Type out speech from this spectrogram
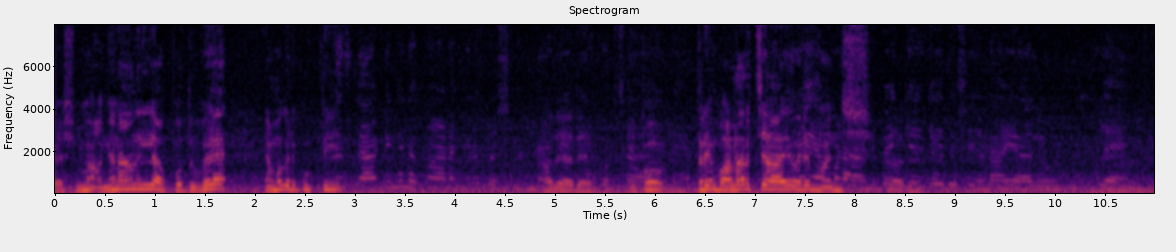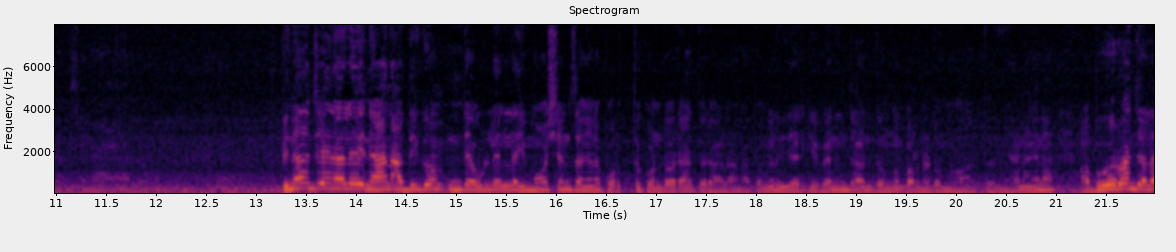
വിഷമം. അങ്ങനെയാണെന്നില്ല പൊതുവേ നമുക്കൊരു കുട്ടി അതെ അതെ. ഇപ്പൊ ഇത്രയും വളർച്ച ആയ ഒരു മനുഷ്യ അതെ. പിന്നെ എന്ന് വെച്ച് കഴിഞ്ഞാൽ ഞാൻ അധികം എന്റെ ഉള്ളിലുള്ള ഇമോഷൻസ് അങ്ങനെ പുറത്ത് കൊണ്ടുവരാത്ത ഒരാളാണ്. അപ്പം നിങ്ങൾ വിചാരിക്കും ഇവൻ എന്താണ് ഇതൊന്നും പറഞ്ഞിട്ടൊന്നും ആത്തത് ഞാൻ അങ്ങനെ അപൂർവം ചില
